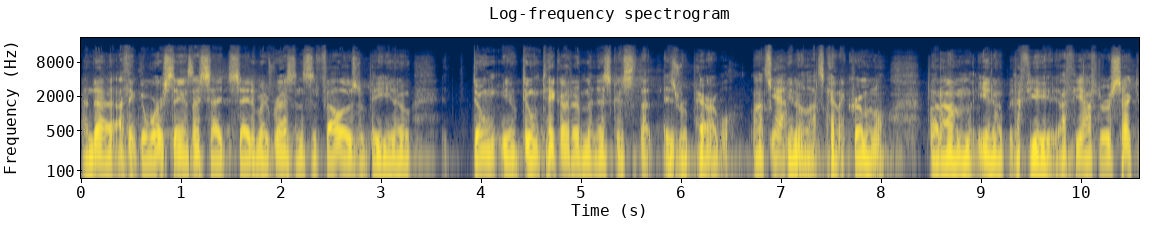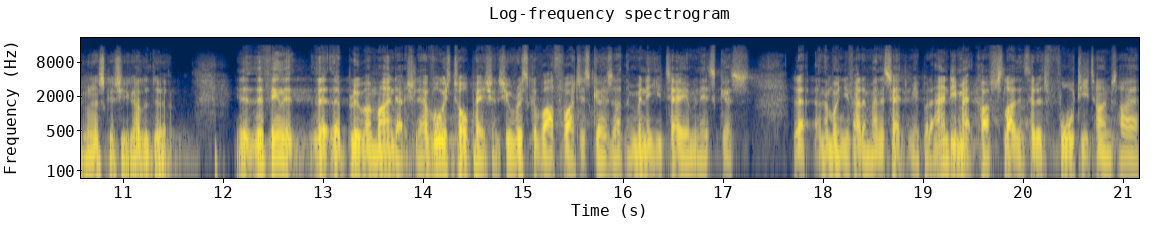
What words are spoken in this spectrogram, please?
And uh, I think the worst thing, as I said, say to my residents and fellows, would be, you know, don't you know, don't take out a meniscus that is repairable. That's Yeah. you know, that's kind of criminal. But um, you know, but if you if you have to resect a meniscus, you got to do it. You know, the thing that, that, that blew my mind, actually, I've always told patients your risk of arthritis goes up the minute you tear your meniscus and then when you've had a meniscectomy. But Andy Metcalfe's slide that said it's 40 times higher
